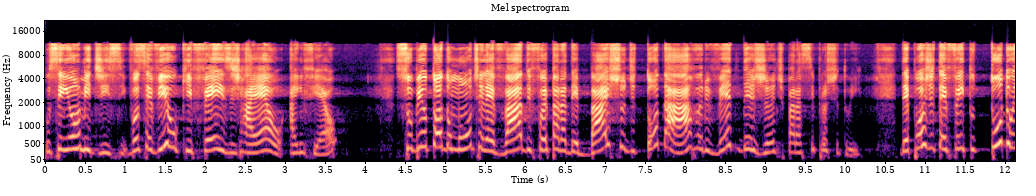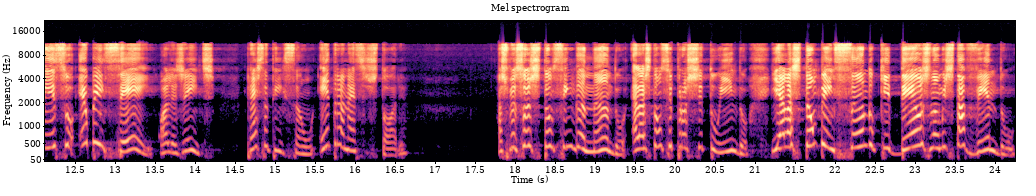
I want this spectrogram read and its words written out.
o Senhor me disse: Você viu o que fez Israel a infiel? Subiu todo o monte elevado e foi para debaixo de toda a árvore verdejante para se prostituir. Depois de ter feito tudo isso, eu pensei: olha, gente, presta atenção, entra nessa história. As pessoas estão se enganando, elas estão se prostituindo e elas estão pensando que Deus não está vendo.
